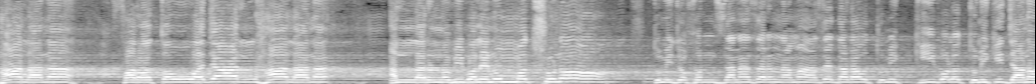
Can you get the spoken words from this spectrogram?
হালানা ফারাতাও ওয়া জাআল হালানা আল্লাহর নবী বলেন উম্মত শুনো তুমি যখন জানাজার নামাজে দাঁড়াও তুমি কি বলো তুমি কি জানো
